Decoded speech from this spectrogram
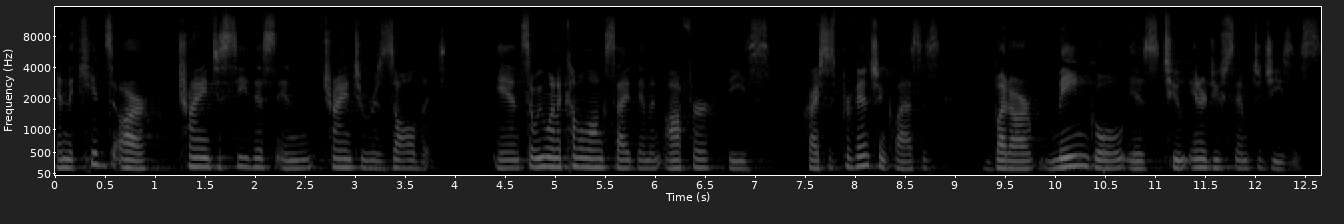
and the kids are trying to see this and trying to resolve it. And so we want to come alongside them and offer these crisis prevention classes, but our main goal is to introduce them to Jesus.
